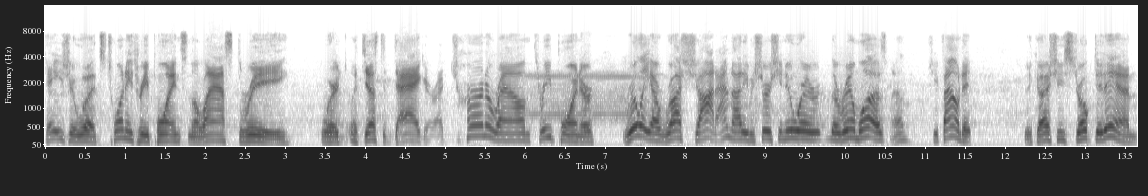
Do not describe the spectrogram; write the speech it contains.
Kasia Woods, 23 points in the last three, were just a dagger, a turnaround three pointer, really a rush shot. I'm not even sure she knew where the rim was. Well, she found it because she stroked it in,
